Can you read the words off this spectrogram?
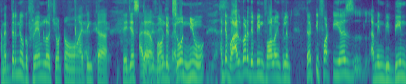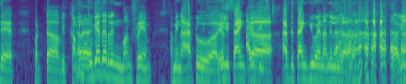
మన ఇద్దరిని ఒక ఫ్రేమ్లో చూడటం I think they just found it so new అంటే వాళ్ళు కూడా they been following films thirty forty years I mean we been there but we coming together in one frame I mean, I have to uh, really feast. thank. I Uh, feast. I have to thank you and Anil. Uh, love you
